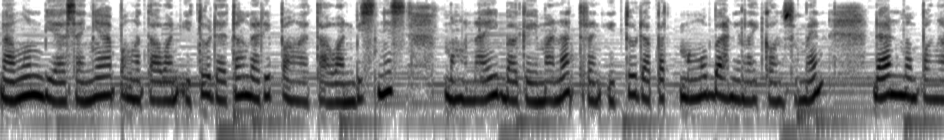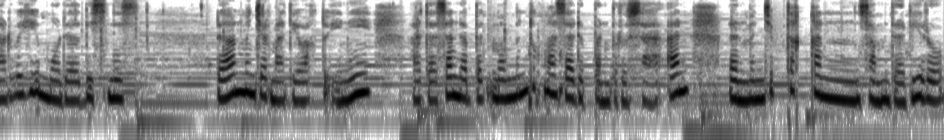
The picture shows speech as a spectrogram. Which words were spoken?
namun biasanya pengetahuan itu datang dari pengetahuan bisnis mengenai bagaimana tren itu dapat mengubah nilai konsumen dan mempengaruhi model bisnis. Dengan mencermati waktu ini, atasan dapat membentuk masa depan perusahaan dan menciptakan samudra biru.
